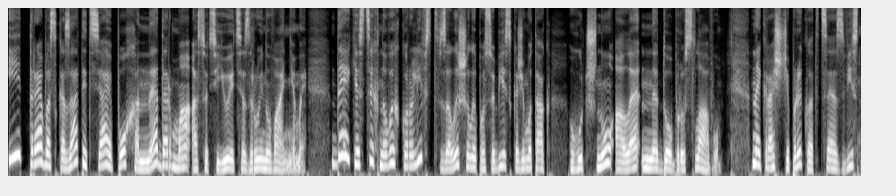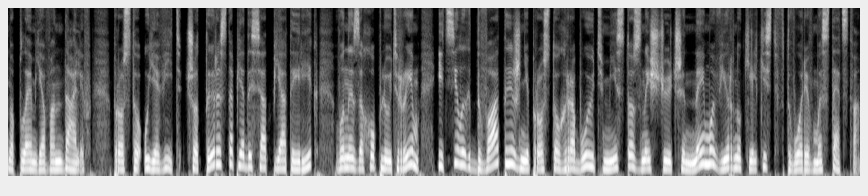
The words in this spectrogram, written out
І, треба сказати, ця епоха недарма асоціюється з руйнуваннями. Деякі з цих нових королівств залишили по собі, скажімо так, гучну, але недобру славу. Найкращий приклад – це, звісно, плем'я вандалів. Просто уявіть, 455 рік вони захоплюють Рим і цілих два тижні просто грабують місто, знищуючи неймовірну кількість втворів мистецтва.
